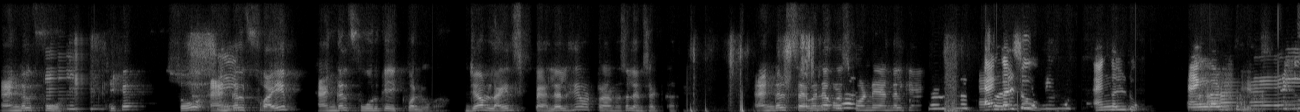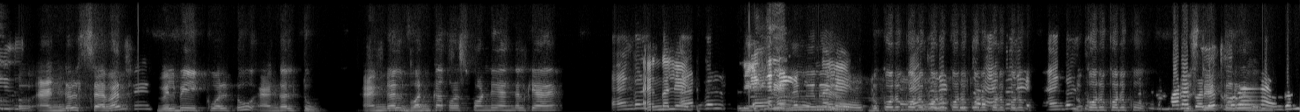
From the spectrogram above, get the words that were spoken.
angle 4 ठीक है? सो एंगल 5 एंगल फोर के इक्वल होगा। जब लाइंस पैरेलल हैं और ट्रांसवर्सल इंसर्ट कर रहे हैं। एंगल 7 का कॉरेस्पॉन्डिंग एंगल क्या है? Angle two angle two angle angle 7 will be equal to angle 2 angle 1 का कॉरेस्पॉन्डिंग एंगल क्या है? एंगल एंगल एंगल रुको रुको रुको रुको रुको रुको रुको रुको एंगल रुको रुको रुको हमारा Mistake गलत हो रहा है। एंगल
